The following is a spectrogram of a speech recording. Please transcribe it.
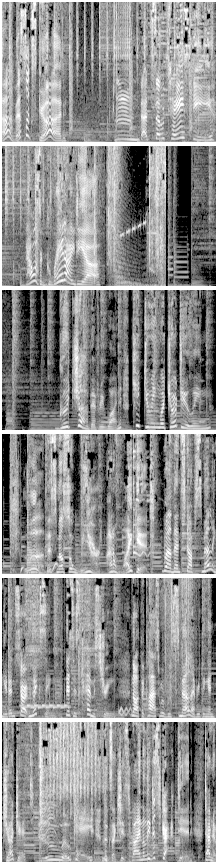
Oh, this looks good. Mmm, that's so tasty. That was a great idea. Good job, everyone. Keep doing what you're doing. Ugh, this smells so weird. I don't like it. Well then stop smelling it and start mixing. This is chemistry. Not the class where we smell everything and judge it. Ooh, okay. Looks like she's finally distracted. Time to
